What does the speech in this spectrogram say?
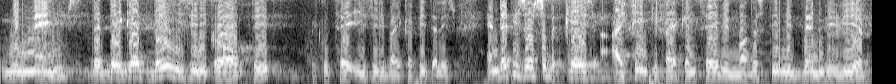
with names that they get very easily co-opted we could say easily by capitalism. And that is also the case, I think, if I can say with modesty, with Buen Vivir.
